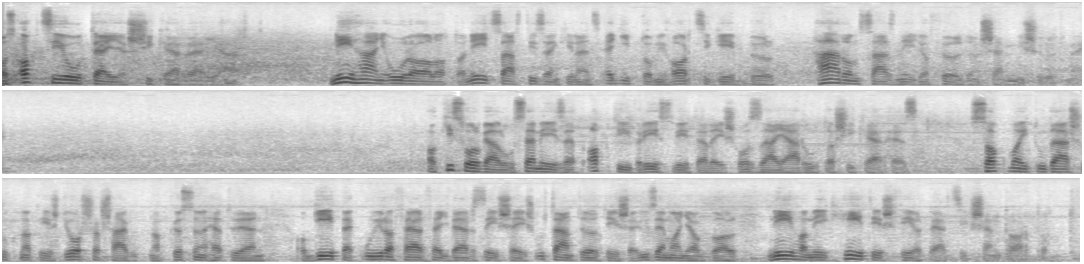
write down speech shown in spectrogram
Az akció teljes sikerrel járt. Néhány óra alatt a 419 egyiptomi harci gépből 304 a földön semmisült meg. A kiszolgáló személyzet aktív részvétele is hozzájárult a sikerhez. Szakmai tudásuknak és gyorsaságuknak köszönhetően a gépek újrafelfegyverzése és utántöltése üzemanyaggal néha még 7 és fél percig sem tartott.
